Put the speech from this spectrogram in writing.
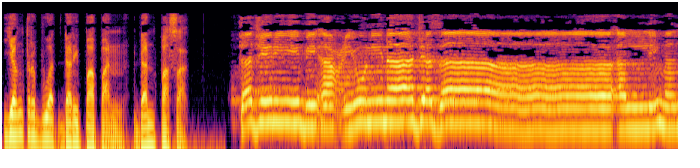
yang terbuat dari papan dan pasak, تجري بأعيننا جزاء لمن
